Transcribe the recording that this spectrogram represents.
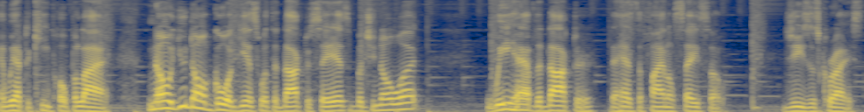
And we have to keep hope alive. No, you don't go against what the doctor says, but you know what? We have the doctor that has the final say so Jesus Christ.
